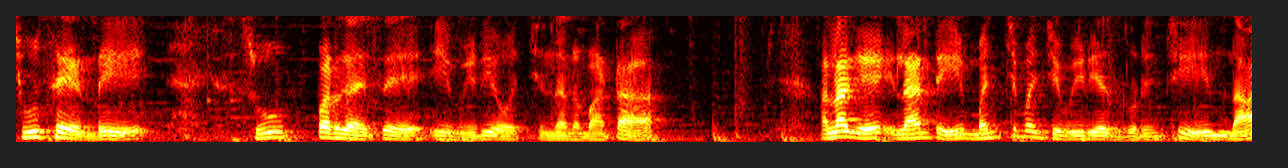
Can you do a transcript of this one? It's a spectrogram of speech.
చూసేయండి. సూపర్గా అయితే ఈ వీడియో వచ్చిందన్నమాట. అలాగే ఇలాంటి మంచి మంచి వీడియోస్ గురించి నా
